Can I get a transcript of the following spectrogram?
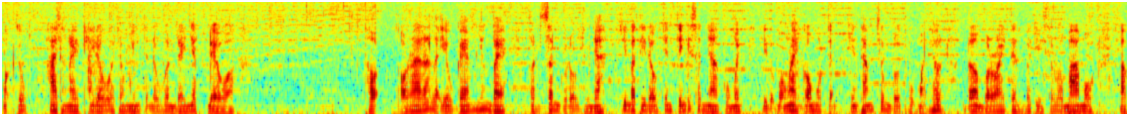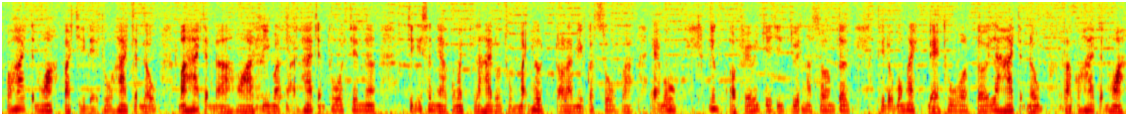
mặc dù hai thằng này thi đấu ở trong những trận đấu gần đây nhất đều ờ, tỏ, ra rất là yếu kém nhưng về phần sân của đội chủ nhà khi mà thi đấu trên chính cái sân nhà của mình thì đội bóng này có một trận chiến thắng trước một đối thủ mạnh hơn đó là Brighton với tỷ số là 3-1 và có hai trận hòa và chỉ để thua hai trận đấu mà hai trận à, hòa khi mà hai trận thua trên à, chính cái sân nhà của mình là hai đối thủ mạnh hơn đó là Newcastle và MU nhưng ở phía bên kia chính tuyến là Southampton thì đội bóng này để thua tới là hai trận đấu và có hai trận hòa.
